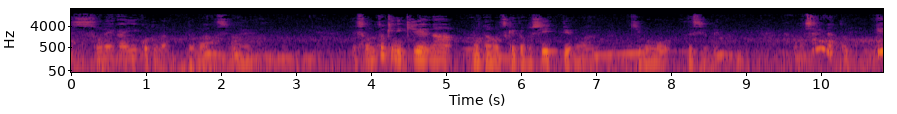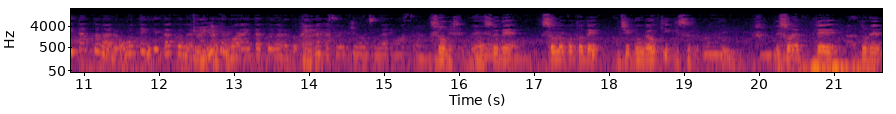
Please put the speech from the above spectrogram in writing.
それがいいことだって思うんですよね。でその時に綺麗なボタンをつけてほしいっていうのが希望ですよね。なんかおしゃれだと出たくなる、表に出たくなる、はいはいはい見てもらいたくなるとか、はいはいなんかそういう気持ちになりますもんね。そうですよね。それで、そのことで自分がウキウキするっていう。でそれってアドレ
